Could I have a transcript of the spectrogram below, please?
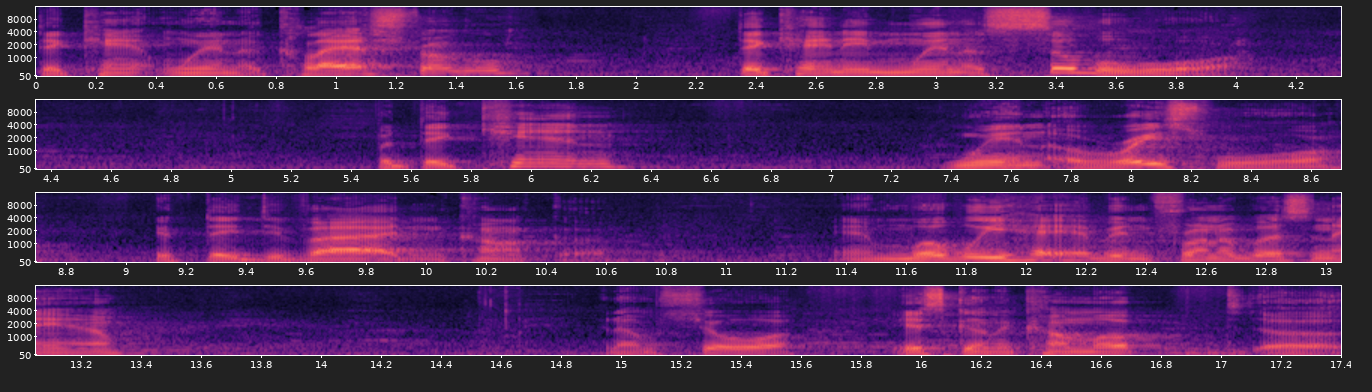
They can't win a class struggle. They can't even win a civil war but they can win a race war if they divide and conquer. And what we have in front of us now, and I'm sure it's going to come up, uh,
